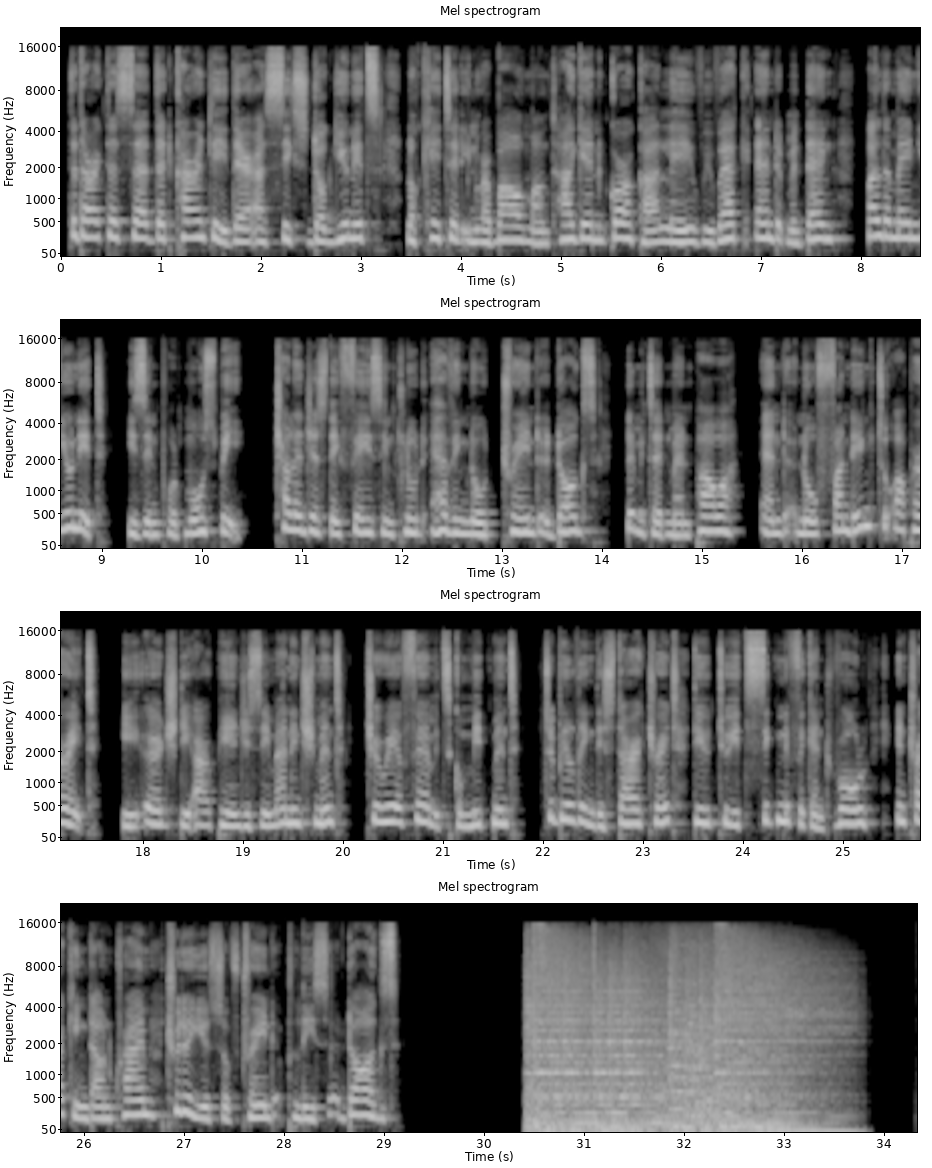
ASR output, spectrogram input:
The director said that currently there are six dog units located in Rabaul, Mount Hagen, Goroka, Lae, Wewak, and Madang, while the main unit is in Port Moresby. Challenges they face include having no trained dogs, limited manpower, and no funding to operate. He urged the RPNGC management to reaffirm its commitment to building this directorate due to its significant role in tracking down crime through the use of trained police dogs.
